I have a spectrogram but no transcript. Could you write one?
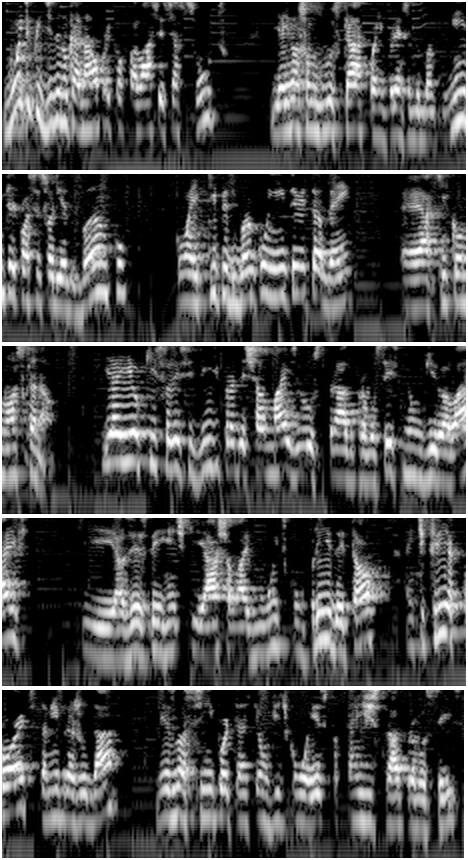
Muito pedido no canal para que eu falasse esse assunto, e aí nós fomos buscar com a imprensa do Banco Inter, com a assessoria do banco, com a equipe do Banco Inter e também é, aqui com o nosso canal. E aí eu quis fazer esse vídeo para deixar mais ilustrado para vocês que não viram a live, que às vezes tem gente que acha a live muito comprida e tal. A gente cria cortes também para ajudar. Mesmo assim, é importante ter um vídeo como esse para ficar registrado para vocês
